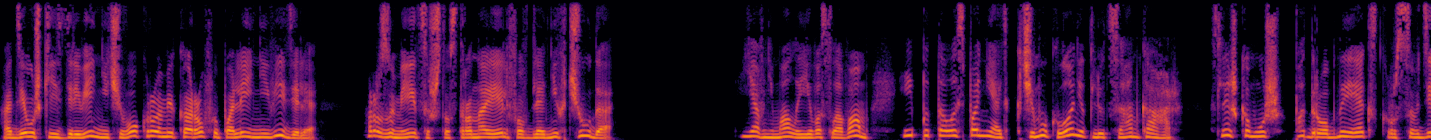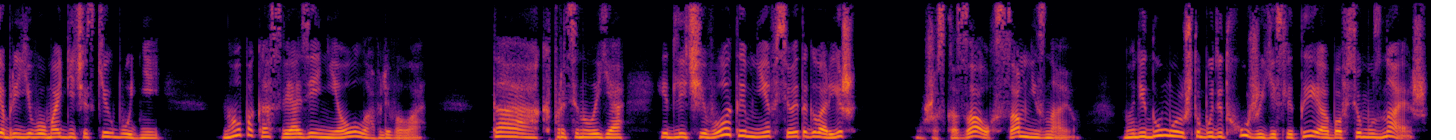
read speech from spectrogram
а девушки из деревень ничего, кроме коров и полей, не видели. Разумеется, что страна эльфов для них чудо». Я внимала его словам и пыталась понять, к чему клонит Люциан Каар. Слишком уж подробный экскурс в дебри его магических будней — но пока связи не улавливала. «Так», — протянула я, — «и для чего ты мне все это говоришь?» «Уже сказал, сам не знаю. Но не думаю, что будет хуже, если ты обо всем узнаешь».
